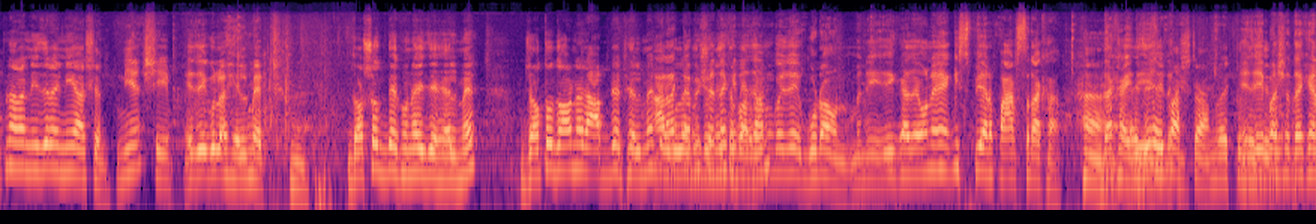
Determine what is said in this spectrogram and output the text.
আপনারা নিজেরাই নিয়ে আসেন? নিয়ে আসি। এই যে এগুলো হেলমেট দর্শক দেখুন এই যে হেলমেট যত ধরনের আপডেট হেলমেট আর এগুলো একটা বিষয় যে পারবেন। আমগো যে গোডাউন মানে কাজে অনেক স্পেয়ার পার্টস রাখা। হ্যাঁ, দেখাই দিই এই পাশটা আমরা একটু এই পাশে দেখেন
